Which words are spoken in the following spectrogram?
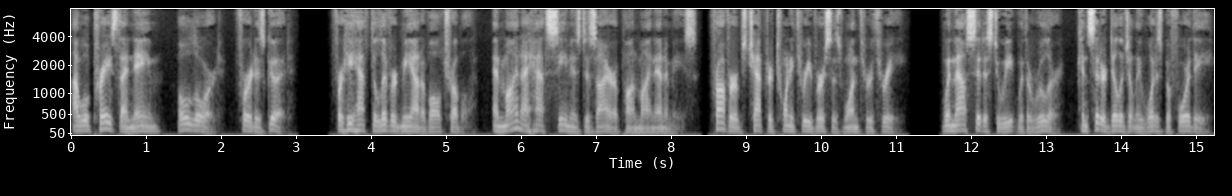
I will praise thy name, O Lord, for it is good. For he hath delivered me out of all trouble, and mine eye hath seen his desire upon mine enemies. Proverbs chapter 23 verses 1 through 3. When thou sittest to eat with a ruler, Consider diligently what is before thee,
